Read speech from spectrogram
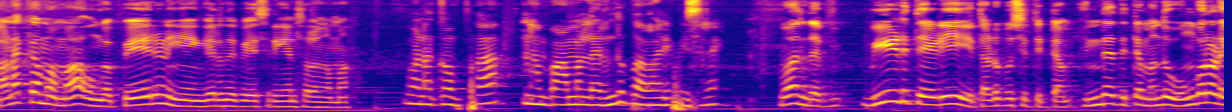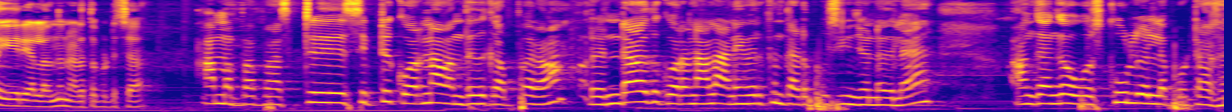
வணக்கம் அம்மா உங்கள் பேர் நீங்கள் எங்கேருந்து பேசுகிறீங்கன்னு சொல்லுங்கம்மா. வணக்கம்ப்பா நான் பாமல்லேருந்து பவானி பேசுகிறேன் அம்மா இந்த வீடு தேடி தடுப்பூசி திட்டம் இந்த திட்டம் வந்து உங்களோட ஏரியாவில் வந்து நடத்தப்பட்டுச்சா? ஆமாப்பா ஃபஸ்ட்டு ஷிஃப்ட்டு கொரோனா வந்ததுக்கு அப்புறம் ரெண்டாவது கொரோனாவில் அனைவருக்கும் தடுப்பூசின்னு சொன்னதில் அங்கங்கே ஒவ்வொரு ஸ்கூல்களில் போட்டாங்க.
